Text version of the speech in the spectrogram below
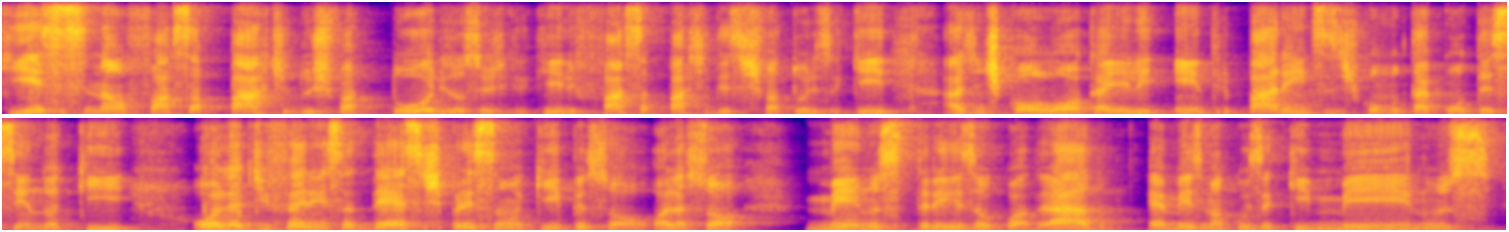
que esse sinal faça parte dos fatores, ou seja, que ele faça parte desses fatores aqui, a gente coloca ele entre parênteses, como está acontecendo aqui. Olha a diferença dessa expressão aqui, pessoal. Olha só, menos 3 ao quadrado é a mesma coisa que menos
